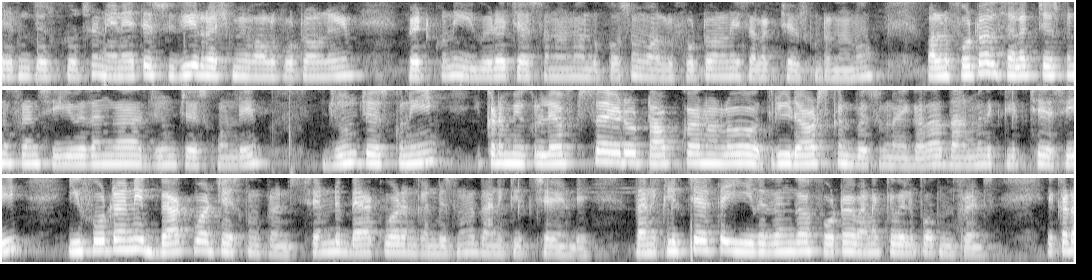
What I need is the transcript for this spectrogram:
ఎడిటింగ్ చేసుకోవచ్చు. నేనైతే సుధీర్ రష్మి వాళ్ళ ఫోటోలని పెట్టుకుని ఈ వీడియో చేస్తున్నాను. అందుకోసం వాళ్ళ ఫోటోలని సెలెక్ట్ చేసుకుంటున్నాను. వాళ్ళ ఫోటోలు సెలెక్ట్ చేసుకుని ఫ్రెండ్స్ ఈ విధంగా జూమ్ చేసుకోండి. జూమ్ చేసుకుని ఇక్కడ మీకు లెఫ్ట్ సైడ్ టాప్ కార్నర్లో త్రీ డాట్స్ కనిపిస్తున్నాయి కదా దాని మీద క్లిక్ చేసి ఈ ఫోటోని బ్యాక్వర్డ్ చేసుకోండి ఫ్రెండ్స్ సెండ్ బ్యాక్వర్డ్ అని కనిపిస్తుంది దాన్ని క్లిక్ చేయండి. దాన్ని క్లిక్ చేస్తే ఈ విధంగా ఫోటో వెనక్కి వెళ్ళిపోతుంది ఫ్రెండ్స్. ఇక్కడ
